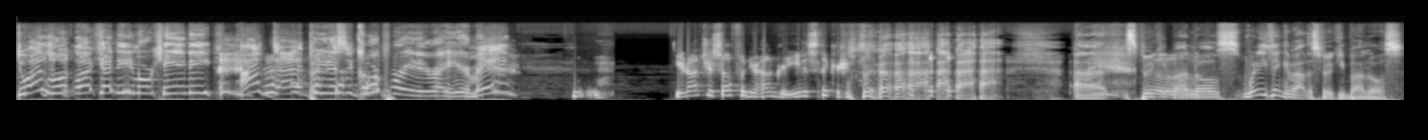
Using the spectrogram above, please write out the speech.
Do I look like I need more candy? I'm Diabetes Incorporated right here, man. You're not yourself when you're hungry. Eat a Snickers. uh, spooky Oh. bundles. What do you think about the spooky bundles?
